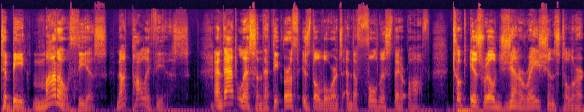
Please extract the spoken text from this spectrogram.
to be monotheists, not polytheists. And that lesson, that the earth is the Lord's and the fullness thereof, took Israel generations to learn.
